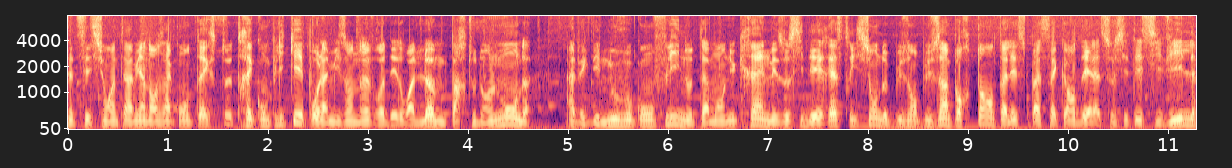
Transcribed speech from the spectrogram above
cette session intervient dans un contexte très compliqué pour la mise en œuvre des droits de l'homme partout dans le monde, avec des nouveaux conflits, notamment en Ukraine, mais aussi des restrictions de plus en plus importantes à l'espace accordé à la société civile.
